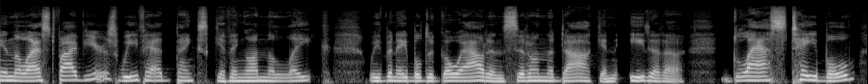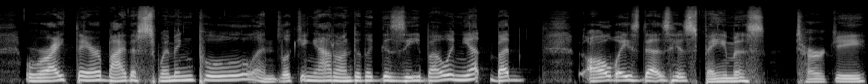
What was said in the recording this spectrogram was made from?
in the last five years, we've had Thanksgiving on the lake. We've been able to go out and sit on the dock and eat at a glass table right there by the swimming pool and looking out onto the gazebo. And yet, Bud always does his famous turkey.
